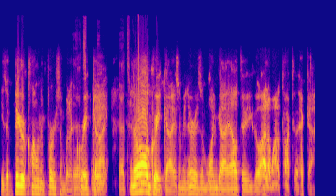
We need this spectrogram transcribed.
He's a bigger clown in person, but a That's great, great, guy. That's and they're all great guys. I mean, there isn't one guy out there you go, I don't want to talk to that guy.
